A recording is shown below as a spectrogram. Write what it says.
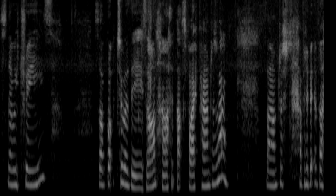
snowy trees. So I've got two of these on. I think that's five pound as well. So I'm just having a bit of a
